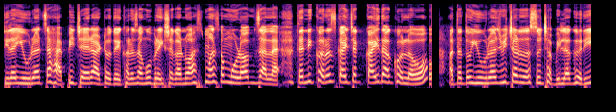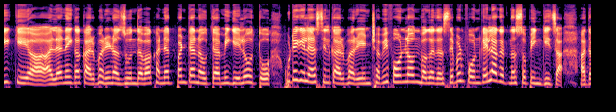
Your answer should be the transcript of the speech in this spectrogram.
तिला युवराजचा हॅपी चेहरा आठवतोय. खरं सांगू प्रेक्षकांनो आज माझा मूड ऑफ झालाय. त्यांनी खरंच काहीच्या काही दाखवलं हो. आता तो युवराज विचारत असतो छबीला घरी की आल्या नाही का कारभारीण अजून? दवाखान्यात पण त्या नव्हत्या. मी गेलो होतो. कुठे गेले असतील कारभारीण? छबी फोन लावून बघत असते पण फोन काही लागत नसतो पिंकीचा आता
